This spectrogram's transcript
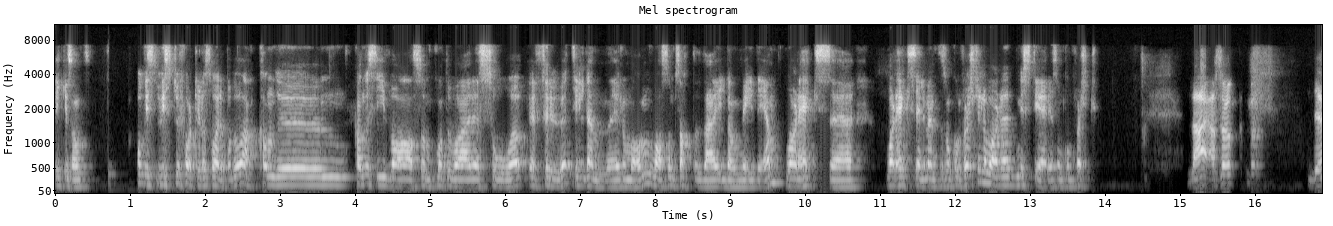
Ikke sant. Og hvis, hvis, du får til å svare på det, da, kan du, kan du si hva som på en måte var så frøet til denne romanen? Hva som satte deg i gang med ideen? Var det, hekse, var det hekseelementet som kom først, eller var det mysteriet som kom først? Nei, altså det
